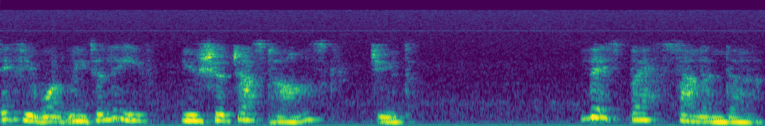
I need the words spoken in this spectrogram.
If you want me to leave, you should just ask, Jude. Lisbeth Salander.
